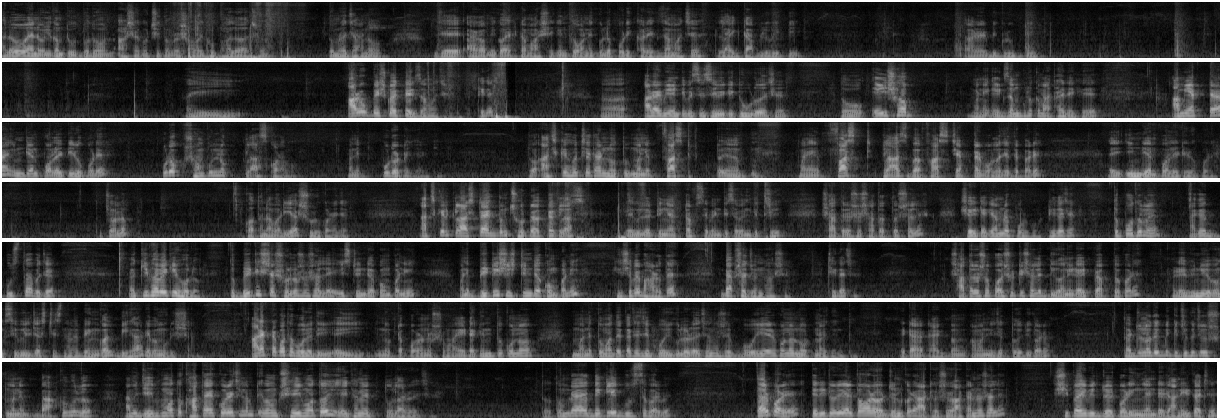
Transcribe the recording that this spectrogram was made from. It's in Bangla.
হ্যালো অ্যান্ড ওয়েলকাম টু উদ্বোধন আশা করছি তোমরা সবাই খুব ভালো আছো। তোমরা জানো যে আগামী কয়েকটা মাসে কিন্তু অনেকগুলো পরীক্ষার এক্সাম আছে like WBP RRB group D এই আরও বেশ কয়েকটা এক্সাম আছে, ঠিক আছে? আরআরবি এনটিপিসি সিবিটি টু রয়েছে। তো এই সব মানে এক্সামগুলোকে মাথায় রেখে আমি একটা ইন্ডিয়ান পলিটির উপরে পুরো সম্পূর্ণ ক্লাস করাবো। মানে পুরোটাই আর কি। তো আজকে হচ্ছে তার নতুন মানে ফার্স্ট মানে ফার্স্ট ক্লাস বা ফার্স্ট চ্যাপ্টার বলা যেতে পারে এই ইন্ডিয়ান পলিটির উপরে। তো চলো, কথা না বাড়িয়ে আর শুরু করা যাক। আজকের ক্লাসটা একদম ছোট একটা class regulating act of seventy seventy three সতেরোশো সাতাত্তর সালের, সেইটাকে আমরা পড়ব, ঠিক আছে? তো প্রথমে আগে বুঝতে হবে যে কীভাবে কি হলো? তো ব্রিটিশরা ষোলোশো সালে ইস্ট ইন্ডিয়া কোম্পানি মানে ব্রিটিশ ইস্ট ইন্ডিয়া কোম্পানি হিসেবে ভারতে ব্যবসার জন্য আসে। ঠিক আছে? সতেরোশো পঁয়ষট্টি সালে দিওয়ানি রাইট প্রাপ্ত করে রেভিনিউ এবং সিভিল জাস্টিস নামে বেঙ্গল বিহার এবং উড়িষ্যা। আর একটা কথা বলে দিই, এই নোটটা পড়ানোর সময়। এটা কিন্তু কোনো মানে তোমাদের কাছে যে বইগুলো রয়েছে না, সে বইয়ের কোনো নোট নয় কিন্তু। এটা একদম আমার নিজের তৈরি করা। তার জন্য দেখবি কিছু কিছু মানে বাক্যগুলো আমি যে মতো খাতায় করেছিলাম এবং সেই মতোই এখানে তোলা রয়েছে। তো তোমরা দেখলেই বুঝতে পারবে। তারপরে টেরিটোরিয়াল পাওয়ার অর্জন করে আঠেরোশো আটান্ন সালে সিপাহী বিদ্রোহের পর ইংল্যান্ডের রানীর কাছে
